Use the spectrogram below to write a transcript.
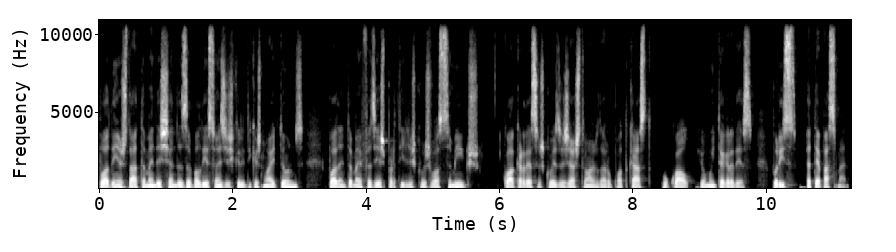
Podem ajudar também deixando as avaliações e as críticas no iTunes. Podem também fazer as partilhas com os vossos amigos. Qualquer dessas coisas já estão a ajudar o podcast, o qual eu muito agradeço. Por isso, até para a semana.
